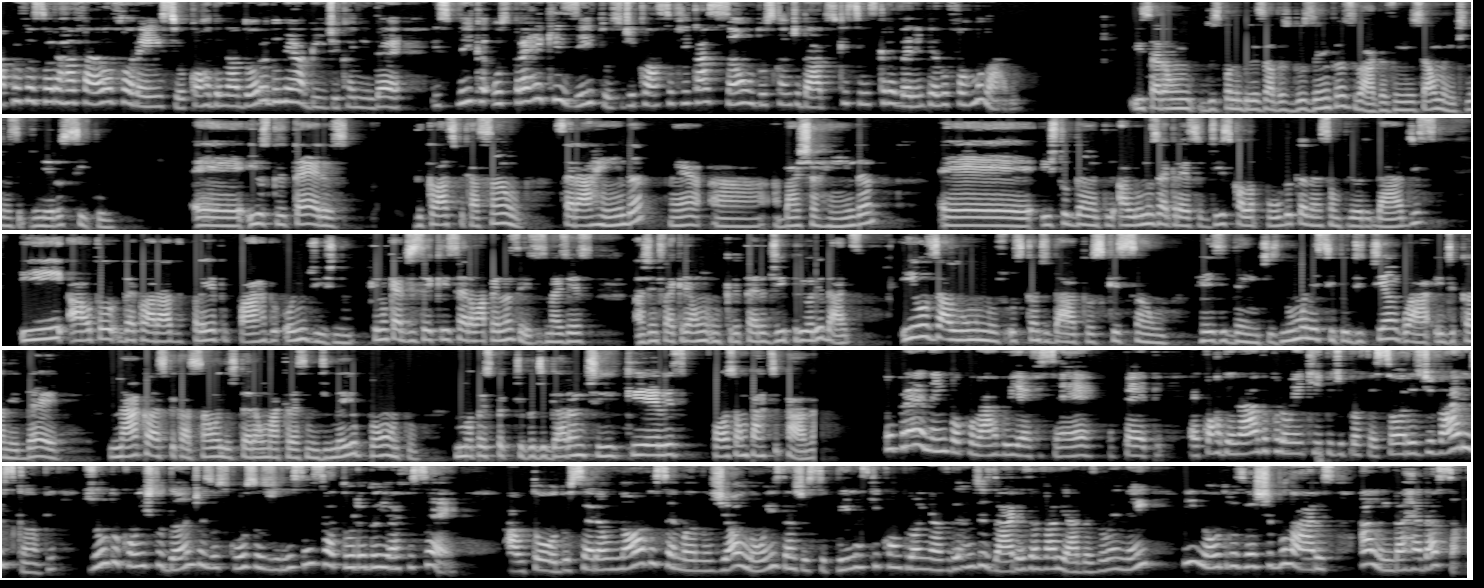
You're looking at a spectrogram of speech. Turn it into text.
A professora Rafaela Florencio, coordenadora do NEABI de Canindé, explica os pré-requisitos de classificação dos candidatos que se inscreverem pelo formulário. E serão disponibilizadas 200 vagas inicialmente nesse primeiro ciclo. É, e os critérios de classificação será a renda, né, a, a baixa renda, é, estudante, alunos egressos de escola pública, né, são prioridades, e autodeclarado preto, pardo ou indígena, que não quer dizer que serão apenas esses, mas esse, a gente vai criar um, um critério de prioridades. E os alunos, os candidatos que são residentes no município de Tianguá e de Canidé, na classificação eles terão um acréscimo de meio ponto, numa perspectiva de garantir que eles possam participar. Né? O Pré-ENEM Popular do IFCE, o PEP, é coordenado por uma equipe de professores de vários campi, junto com estudantes dos cursos de licenciatura do IFCE. Ao todo, serão nove semanas de aulões das disciplinas que compõem as grandes áreas avaliadas no Enem e em outros vestibulares, além da redação.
